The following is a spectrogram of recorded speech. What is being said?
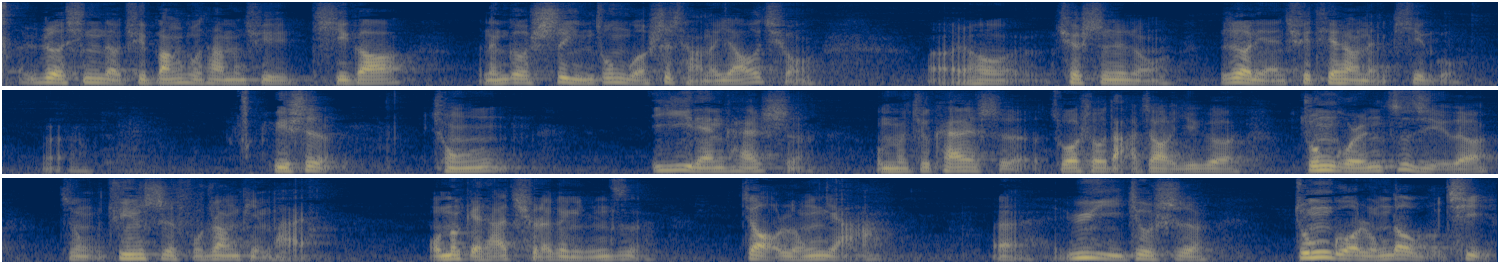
热心的去帮助他们去提高，能够适应中国市场的要求，啊，然后却是那种热脸去贴上冷屁股，嗯，于是从一一年开始，我们就开始着手打造一个中国人自己的。这种军事服装品牌，我们给它取了个名字，叫“龙牙”，呃，寓意就是中国龙的武器，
